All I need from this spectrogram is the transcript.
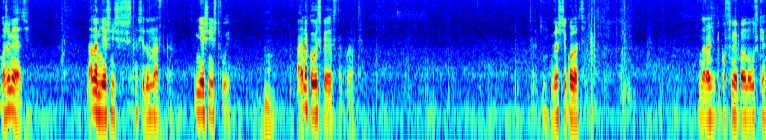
Może mieć. No, ale mniejszy niż ta 17. Mniejszy niż twój. No. Ale na kołyskę jest akurat. Taki wreszcie kolec. Na razie tylko w sumie pełnouskie.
